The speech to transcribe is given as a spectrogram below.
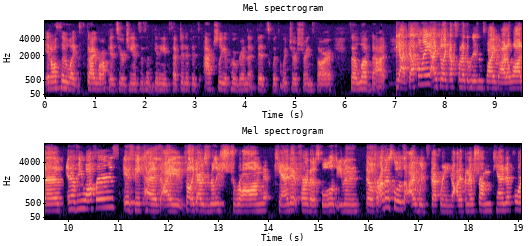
it also like skyrockets your chances of getting accepted if it's actually a program that fits with what your strengths are. So I love that. Yeah, definitely. I feel like that's one of the reasons why I got a lot of interview offers is because I felt like I was really strong candidate for those schools, even though for other schools I would definitely not have been a strong candidate for.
